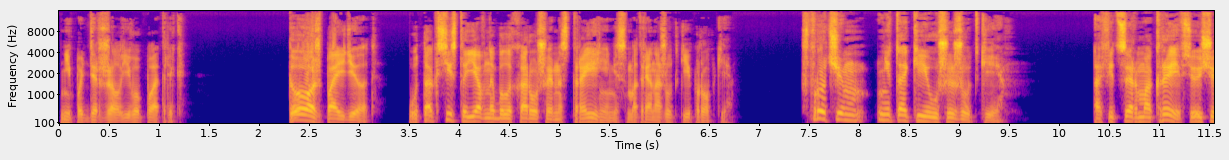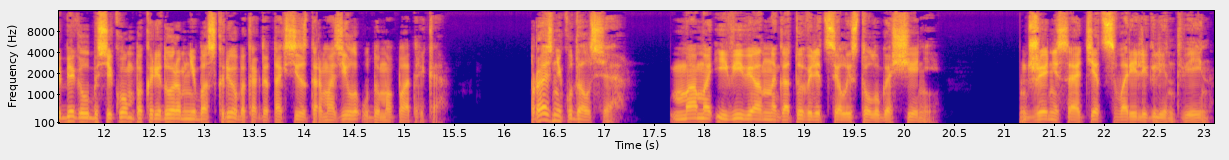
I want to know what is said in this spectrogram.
Не поддержал его Патрик. Тоже пойдет. У таксиста явно было хорошее настроение, несмотря на жуткие пробки. Впрочем, не такие уж и жуткие. Офицер Макрей все еще бегал босиком по коридорам небоскреба, когда такси затормозило у дома Патрика. Праздник удался. Мама и Вивиан наготовили целый стол угощений. Дженнис и отец сварили глинтвейн.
